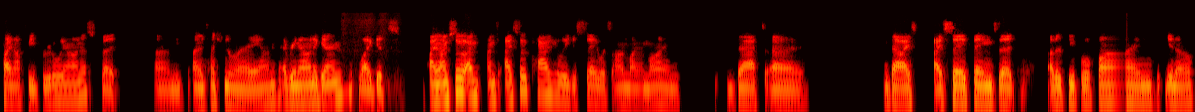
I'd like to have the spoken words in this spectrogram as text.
try not to be brutally honest, but, um, unintentionally I am every now and again. Like it's, I, am so, I'm, I'm, I so casually just say what's on my mind that uh, that I I say things that other people find you know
